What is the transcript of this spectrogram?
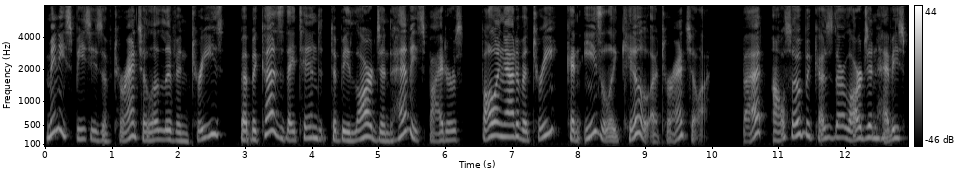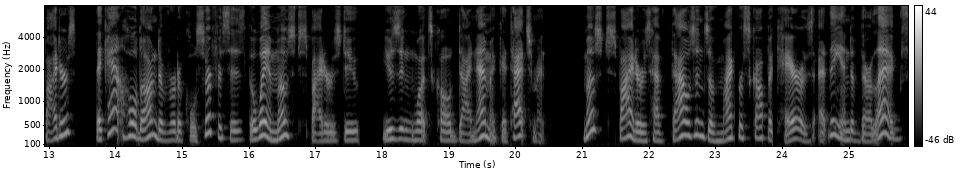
Many species of tarantula live in trees, but because they tend to be large and heavy spiders, falling out of a tree can easily kill a tarantula. But also because they're large and heavy spiders, they can't hold on to vertical surfaces the way most spiders do, using what's called dynamic attachment. Most spiders have thousands of microscopic hairs at the end of their legs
